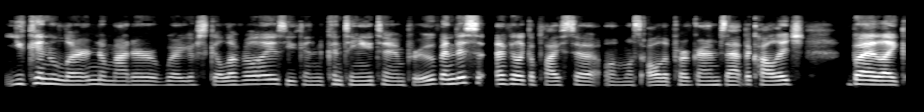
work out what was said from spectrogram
you can learn no matter where your skill level is, you can continue to improve. And this I feel like applies to almost all the programs at the college. But like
